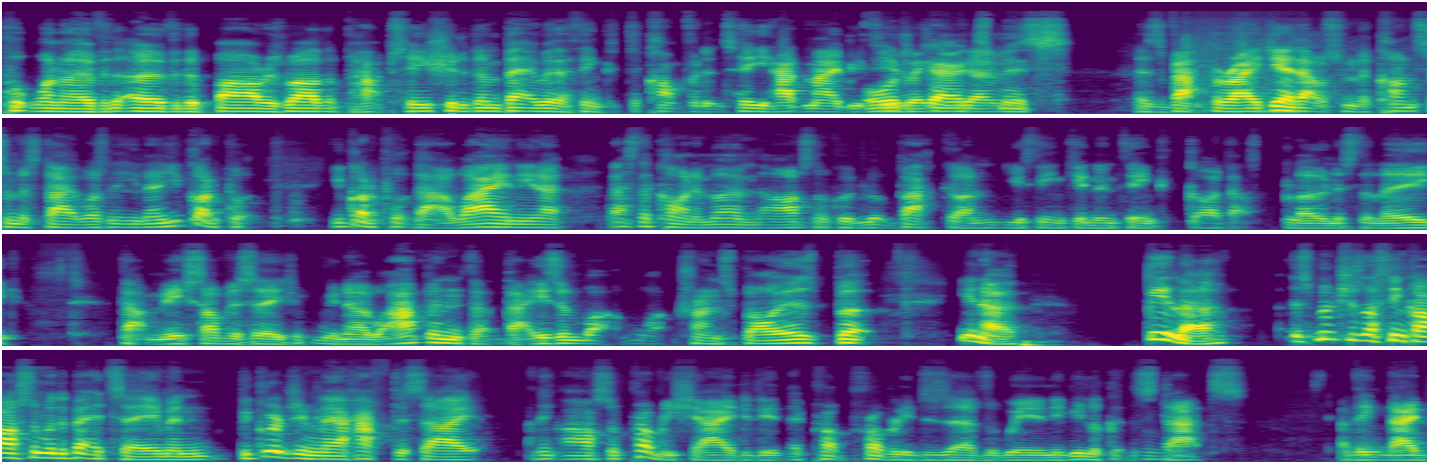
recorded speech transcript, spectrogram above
put one over the over the bar as well that perhaps he should have done better with. I think the confidence he had maybe a few weeks ago. Has evaporated. Yeah, that was from the Konsa mistake, wasn't it? You know, you've got to put you've got to put that away, and you know that's the kind of moment that Arsenal could look back on. You thinking and think, God, that's blown us the league. That miss, obviously, we know what happened. That that isn't what what transpires. But you know, Villa, as much as I think Arsenal were the better team, and begrudgingly, I have to say, I think Arsenal probably shaded it. They pro- probably deserve the win. And if you look at the mm. stats. I think they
